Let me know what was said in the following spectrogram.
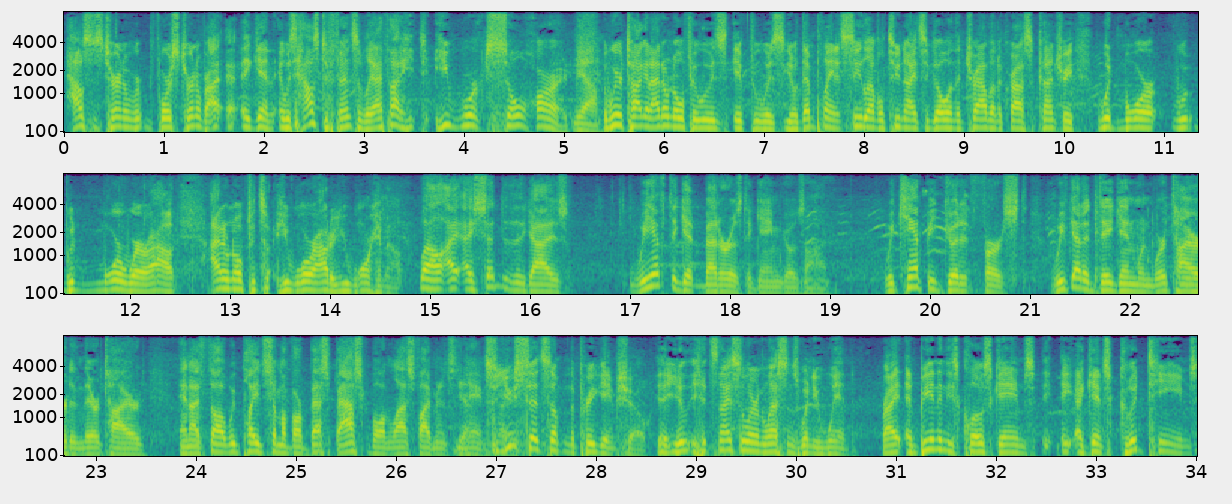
House's turnover, forced turnover. I, again, it was House defensively. I thought he he worked so hard. Yeah, and we were talking. I don't know if it was if it was you know them playing at sea level two nights ago and then traveling across the country would Moore would, would Moore wear out. I don't know if it's he wore out or you wore him out. Well, I, I said to the guys, we have to get better as the game goes on. We can't be good at first. We've got to dig in when we're tired and they're tired. And I thought we played some of our best basketball in the last five minutes of the game. So you said something in the pregame show. It's nice to learn lessons when you win, right? And being in these close games against good teams,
